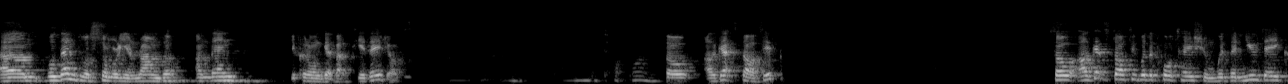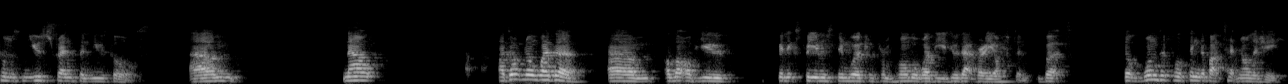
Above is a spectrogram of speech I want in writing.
Um, we'll then do a summary and roundup, and then you can all get back to your day jobs. So I'll get started. So I'll get started with a quotation, with the new day comes new strength and new thoughts. Um, now, I don't know whether um, a lot of you been experienced in working from home or whether you do that very often, but the wonderful thing about technology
